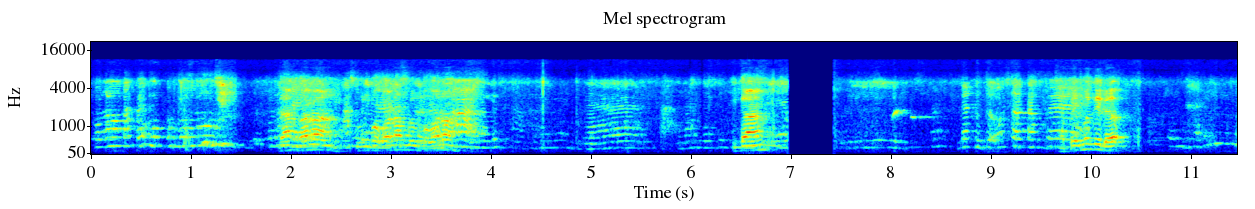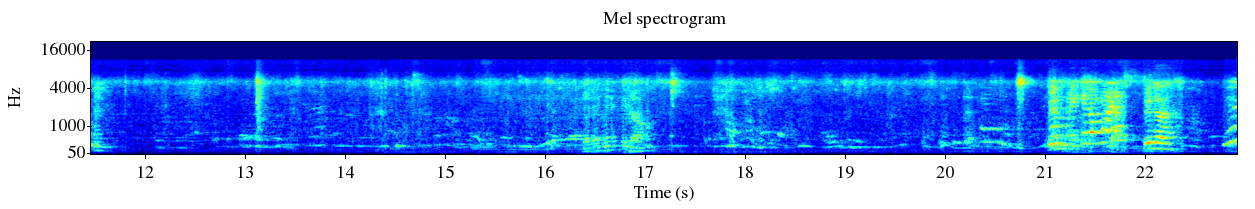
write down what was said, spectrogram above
Kono kabeh mau kono. Dan kono, lumpuk kono, lumpuk kono. Dan, Dan duduk kabeh. Tidak? Jadi ini tidak. Yang beri lo mas. Pina.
